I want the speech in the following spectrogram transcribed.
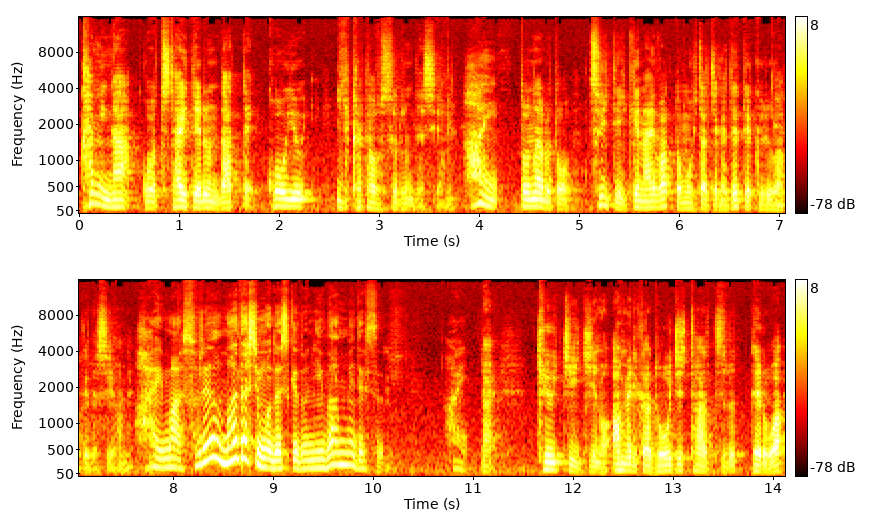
神がこう伝えてるんだってこういう言い方をするんですよね。はい。となるとついていけないわと思う人たちが出てくるわけですよね。はい。まあそれはまだしもですけど2番目です。はい。はい、911のアメリカ同時多発テロは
